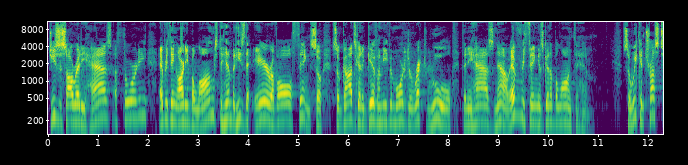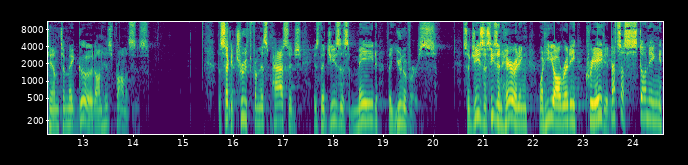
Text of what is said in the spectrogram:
Jesus already has authority. Everything already belongs to him, but he's the heir of all things. So, so God's going to give him even more direct rule than he has now. Everything is going to belong to him. So we can trust him to make good on his promises. The second truth from this passage is that Jesus made the universe. So Jesus, he's inheriting what he already created. That's a stunning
